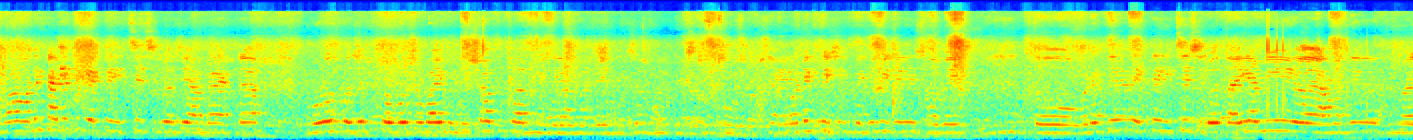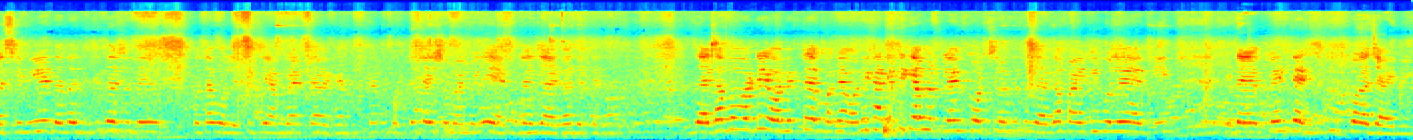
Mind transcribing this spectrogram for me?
আমার অনেক আগে একটা ইচ্ছে ছিল যে আমরা একটা প্রজেক্ট করব, সবাই মিলে আমাদের অনেক বেশি হবে। তো অনেকের একটা ইচ্ছে ছিল, তাই আমি আমাদের সিনিয়র দাদা দিদিদের সাথে কথা বলেছি যে আমরা একটা করতে চাই সবাই মিলে, একটা জায়গা জায়গা পাওয়াটাই অনেকটা মানে অনেক আগে থেকে আমরা প্ল্যান করছিলাম, কিন্তু জায়গা পাইনি বলে আর কি, এটা প্ল্যানটা এক্সিকিউট করা যায়নি।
